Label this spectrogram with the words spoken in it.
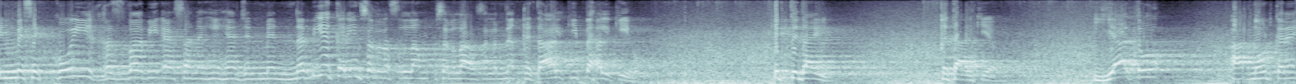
ان میں سے کوئی غزوہ بھی ایسا نہیں ہے جن میں نبی کریم صلی اللہ علیہ وسلم، صلی اللہ علیہ وسلم نے قتال کی پہل کی ہو۔ ابتدائی قتال کیا ہو۔ یا تو آپ نوٹ کریں،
